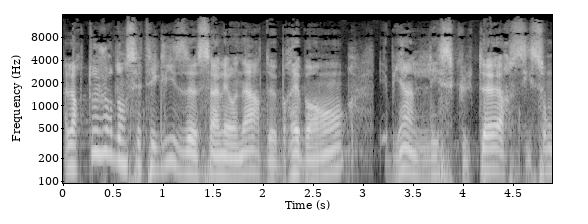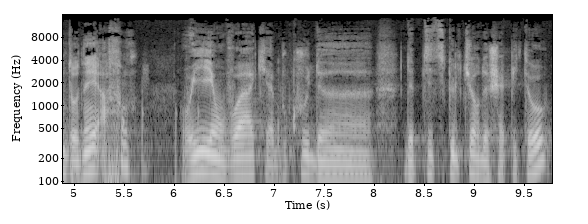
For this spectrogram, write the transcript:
Alors toujours dans cette église Saint-Léonard de Bréban, eh bien les sculpteurs s'y sont donnés à fond. Oui, on voit qu'il y a beaucoup de, de petites sculptures de chapiteaux,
